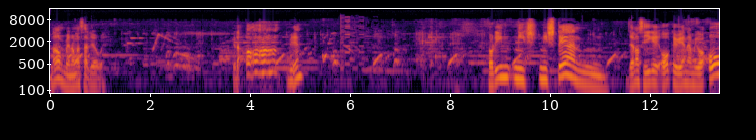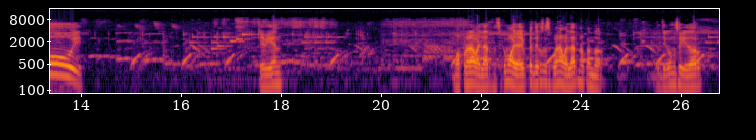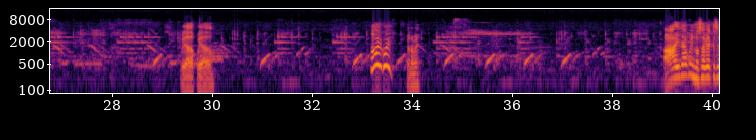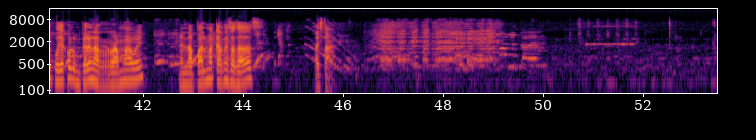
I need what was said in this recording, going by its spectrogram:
No, hombre, no me salió, güey. Era. Oh, oh, oh, oh bien. Thorin Nishstean. Ya no sigue. Oh, qué bien, amigo. Uy. Qué bien. Voy a poner a bailar. Así como hay, pendejos que se ponen a bailar, ¿no? Cuando llega un seguidor Cuidado, cuidado. ¡Ay, güey! Espérame. Ay, mira, güey, no sabía que se podía columpiar en la rama, güey. En la palma, carnes asadas. Ahí está.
